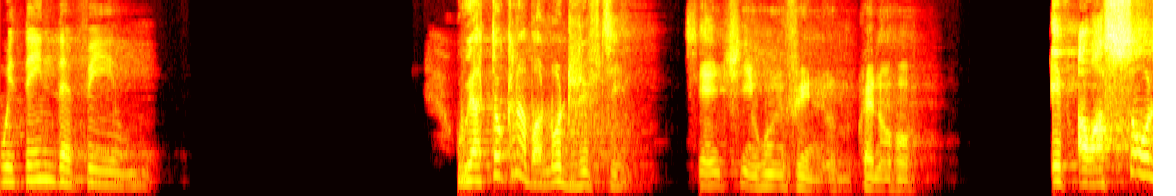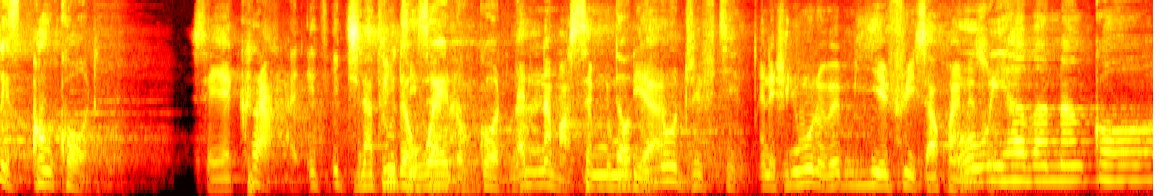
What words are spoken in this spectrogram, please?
within the veil. We are talking about not drifting. If our soul is anchored yɛkra ɛgyina through the word of God now, there'll be no drifting. ɛna hwɛ no mu na ɔbɛyie firi saa kwan Oh, we have an anchor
